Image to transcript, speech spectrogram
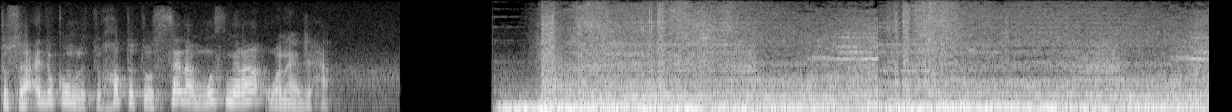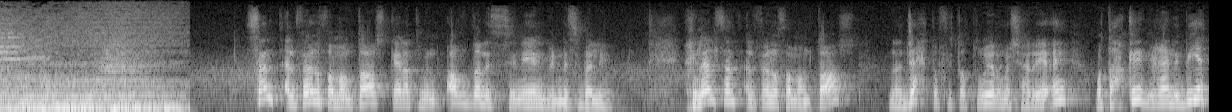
تساعدكم لتخططوا سنة مثمرة وناجحة. سنة 2018 كانت من أفضل السنين بالنسبة لي. خلال سنة 2018 نجحت في تطوير مشاريعي وتحقيق غالبية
